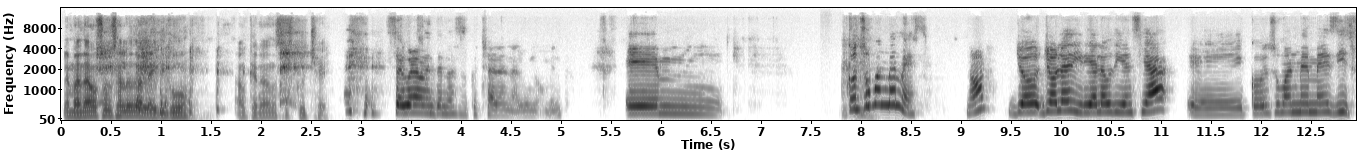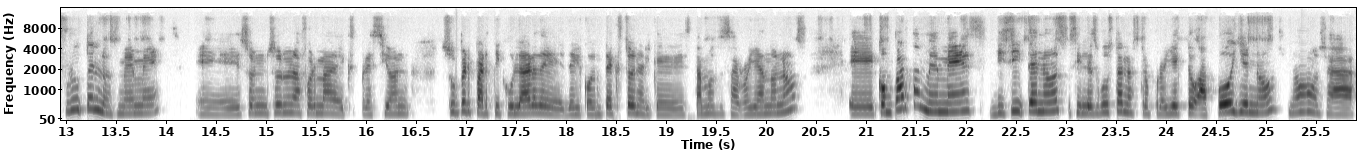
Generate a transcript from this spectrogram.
Le mandamos un saludo a Lady Wu, aunque no nos escuche. Seguramente nos escuchará en algún momento. Em, consuman memes, ¿no? Yo, yo le diría a la audiencia, eh, consuman memes, disfruten los memes, eh, son, son una forma de expresión súper particular del contexto en el que estamos desarrollándonos. Eh, compartan memes, visítenos, si les gusta nuestro proyecto, apóyenos, ¿no? O sea,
